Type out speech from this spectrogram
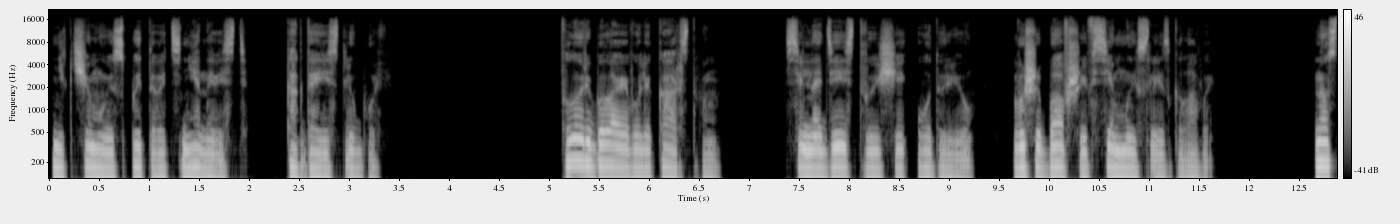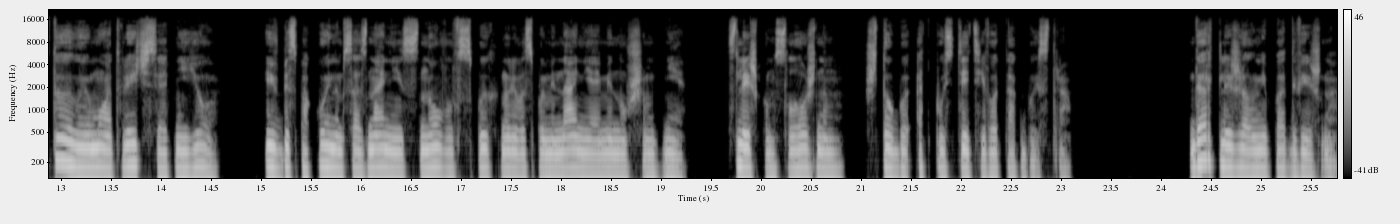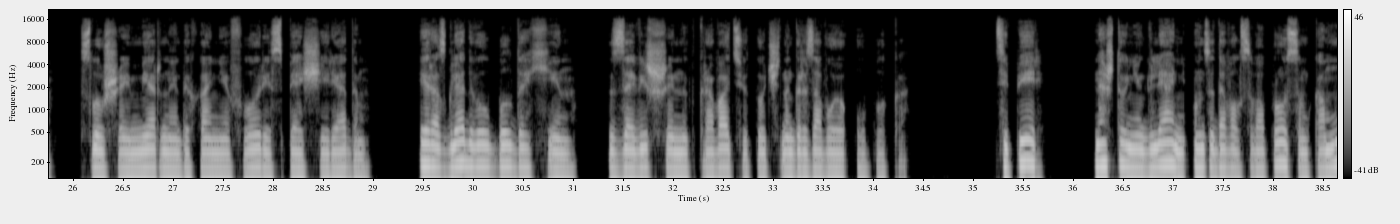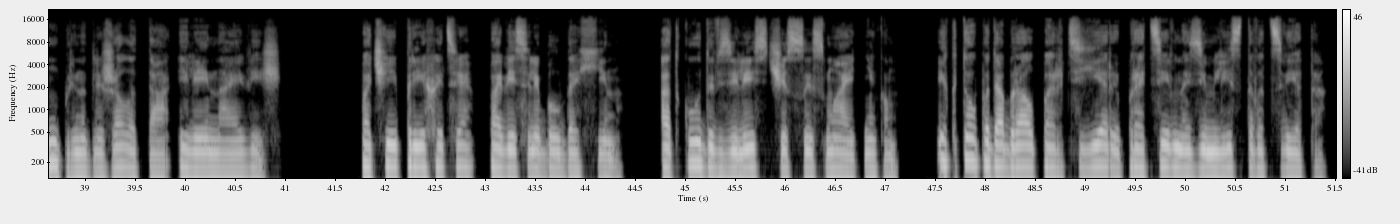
Ни к чему испытывать ненависть, когда есть любовь. Флори была его лекарством, сильнодействующей одурью, вышибавшей все мысли из головы. Но стоило ему отвлечься от нее, и в беспокойном сознании снова вспыхнули воспоминания о минувшем дне, слишком сложным, чтобы отпустить его так быстро. Дарт лежал неподвижно, слушая мерное дыхание Флори, спящей рядом, и разглядывал балдахин, зависший над кроватью точно грозовое облако. Теперь, на что ни глянь, он задавался вопросом, кому принадлежала та или иная вещь. По чьей прихоти повесили балдахин, откуда взялись часы с маятником, и кто подобрал портьеры противно-землистого цвета.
